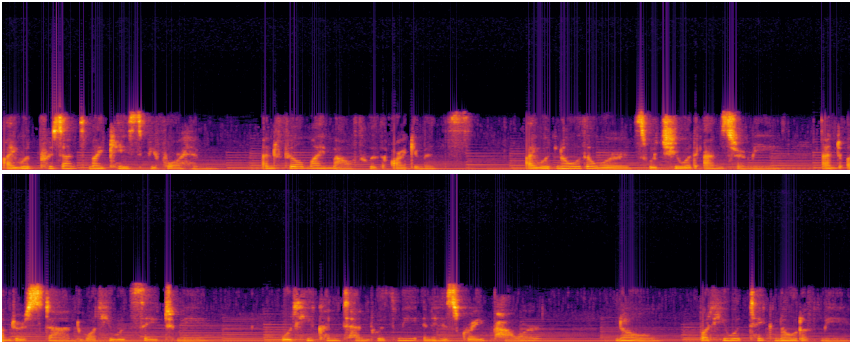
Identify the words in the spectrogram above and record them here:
I would present my case before him and fill my mouth with arguments. I would know the words which he would answer me and understand what he would say to me. Would he contend with me in his great power? No, but he would take note of me.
